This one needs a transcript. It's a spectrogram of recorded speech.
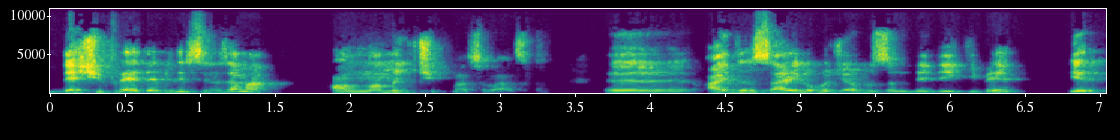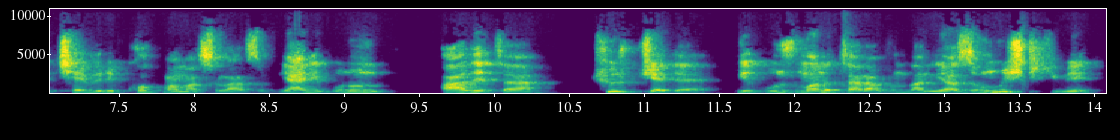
deşifre edebilirsiniz ama anlamın çıkması lazım. E, Aydın Sahil hocamızın dediği gibi bir çevirip kokmaması lazım. Yani bunun adeta Türkçe'de bir uzmanı tarafından yazılmış gibi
